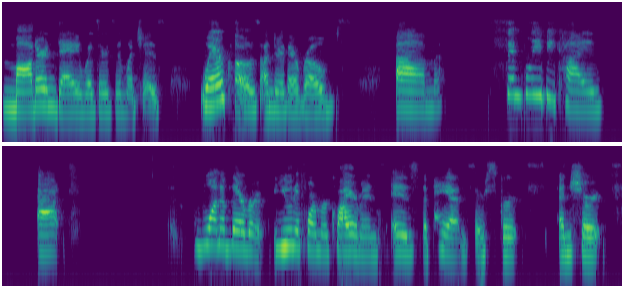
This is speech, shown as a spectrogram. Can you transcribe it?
modern day wizards and witches wear clothes under their robes um, simply because at one of their re- uniform requirements is the pants or skirts and shirts.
